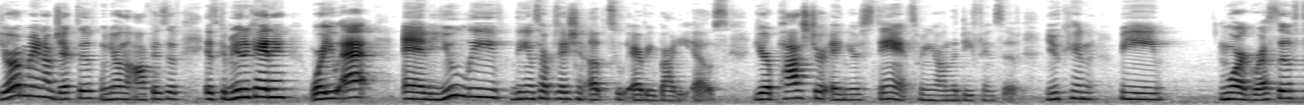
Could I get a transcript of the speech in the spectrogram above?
your main objective when you're on the offensive is communicating where you at and you leave the interpretation up to everybody else. Your posture and your stance when you're on the defensive. You can be more aggressive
